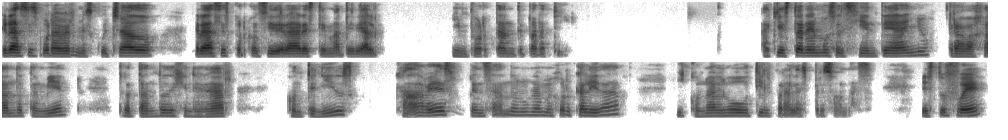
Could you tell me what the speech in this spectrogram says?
Gracias por haberme escuchado. Gracias por considerar este material importante para ti. Aquí estaremos el siguiente año trabajando también, tratando de generar contenidos cada vez pensando en una mejor calidad y con algo útil para las personas. Esto fue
